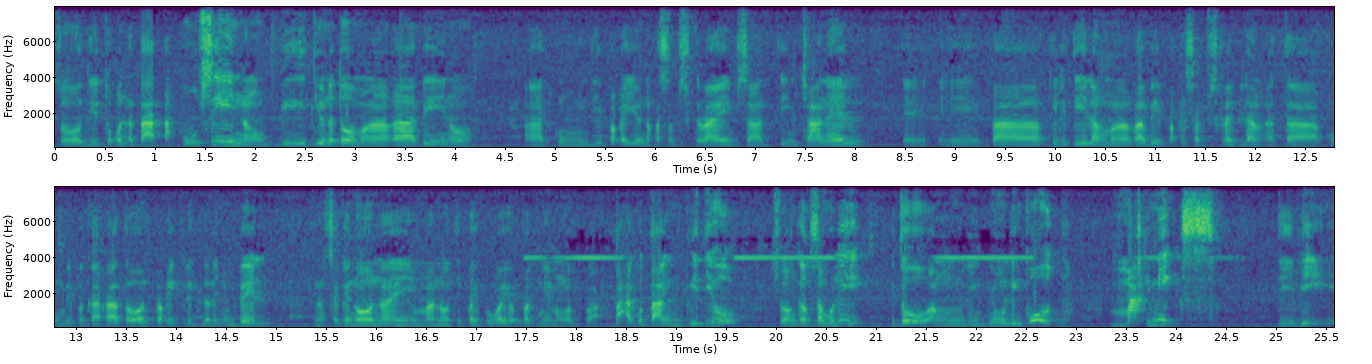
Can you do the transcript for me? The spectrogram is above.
So, dito ko natatapusin ang video na to mga kabi, no? At kung hindi pa kayo nakasubscribe sa ating channel, eh, eh pakiliti lang mga kabi, pakisubscribe lang. At ah, kung may pagkakataon, pakiclick na rin yung bell. Nang sa ganun ay ma-notify po kayo pag may mga ba- bago tayong video. So hanggang sa muli, ito ang ling- yung lingkod, Makimix TV.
